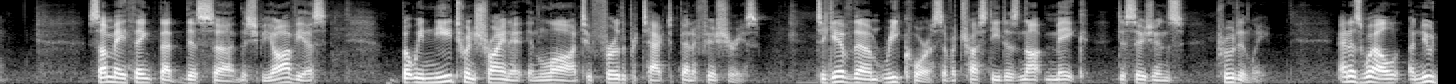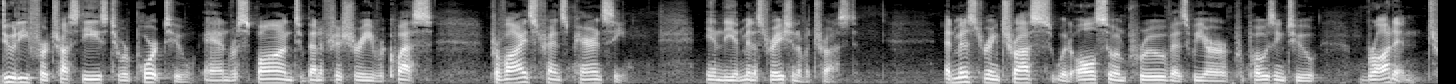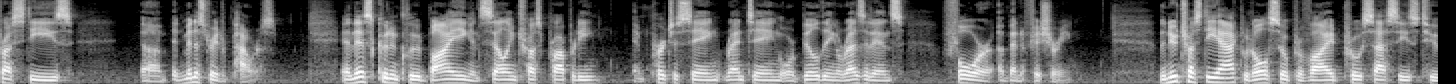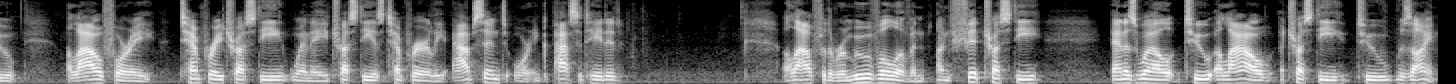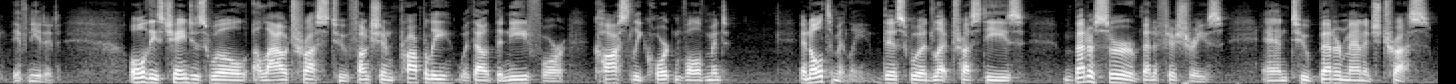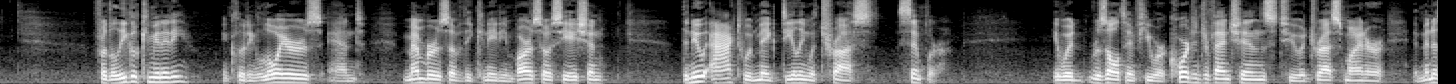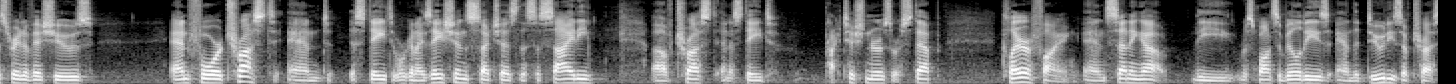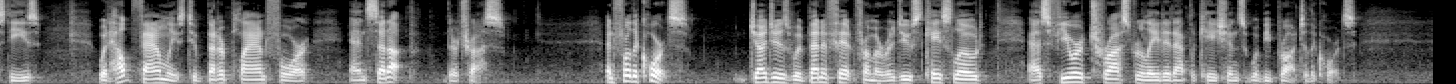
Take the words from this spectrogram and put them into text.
Some may think that this, uh, this should be obvious, but we need to enshrine it in law to further protect beneficiaries, to give them recourse if a trustee does not make decisions prudently. And as well, a new duty for trustees to report to and respond to beneficiary requests provides transparency in the administration of a trust. Administering trusts would also improve as we are proposing to broaden trustees' uh, administrative powers. And this could include buying and selling trust property and purchasing, renting, or building a residence for a beneficiary. The new Trustee Act would also provide processes to allow for a temporary trustee when a trustee is temporarily absent or incapacitated, allow for the removal of an unfit trustee, and as well to allow a trustee to resign if needed. All these changes will allow trusts to function properly without the need for costly court involvement. And ultimately, this would let trustees better serve beneficiaries and to better manage trusts. For the legal community, including lawyers and members of the Canadian Bar Association, the new act would make dealing with trusts simpler it would result in fewer court interventions to address minor administrative issues. And for trust and estate organizations such as the Society of Trust and Estate Practitioners, or STEP, clarifying and setting out the responsibilities and the duties of trustees would help families to better plan for and set up their trusts. And for the courts, judges would benefit from a reduced caseload as fewer trust related applications would be brought to the courts.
